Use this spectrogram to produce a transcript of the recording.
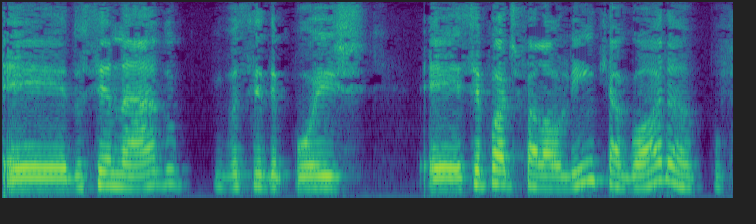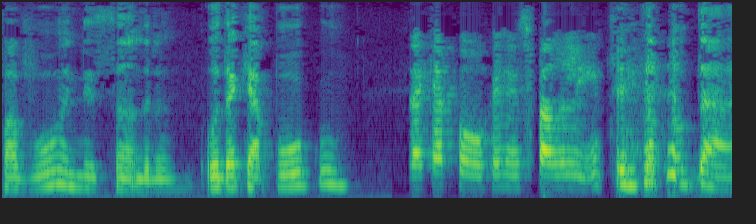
É, do Senado, que você depois. É, você pode falar o link agora, por favor, Alessandra? Ou daqui a pouco? Daqui a pouco a gente fala o link. Então tá.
